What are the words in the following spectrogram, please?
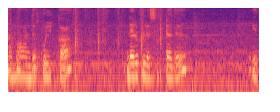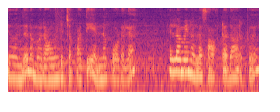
நம்ம வந்து புல்கா நெருப்பில் சுட்டது. இது வந்து நம்ம ரவுண்டு சப்பாத்தி எண்ணெய் போடலை. எல்லாமே நல்லா சாஃப்டாக தான் இருக்குது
